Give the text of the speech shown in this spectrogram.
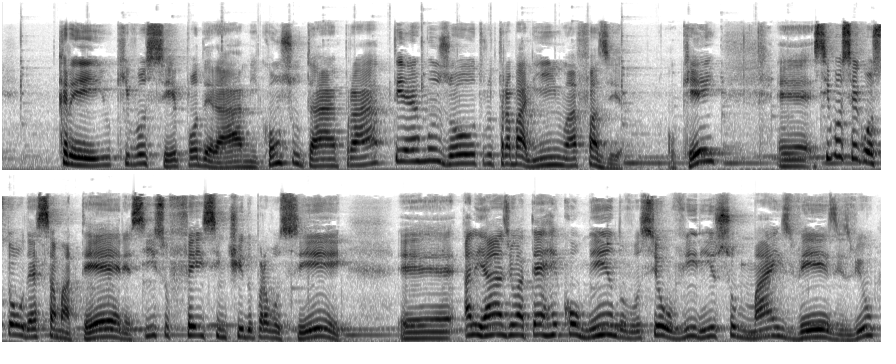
creio que você poderá me consultar para termos outro trabalhinho a fazer, ok? É, se você gostou dessa matéria, se isso fez sentido para você, é, aliás, eu até recomendo você ouvir isso mais vezes, viu?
